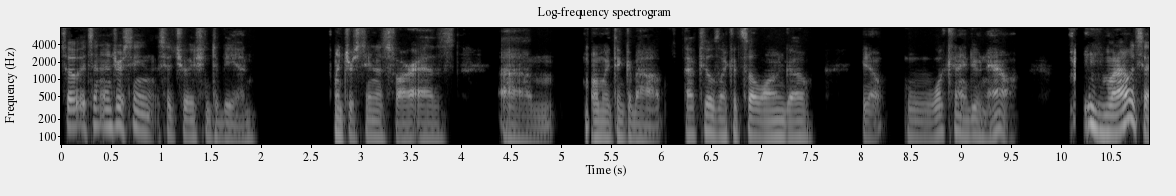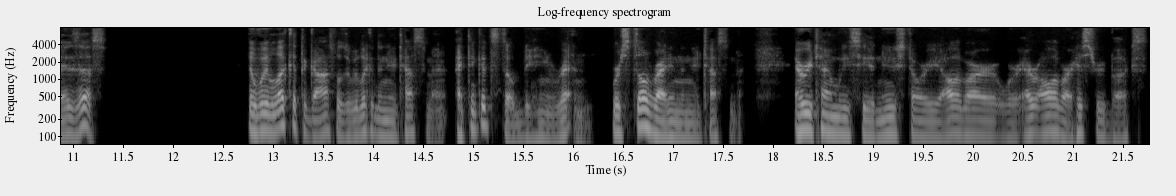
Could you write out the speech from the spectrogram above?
So it's an interesting situation to be in. Interesting as far as um, when we think about that feels like it's so long ago. You know, what can I do now? what I would say is this. If we look at the Gospels, if we look at the New Testament, I think it's still being written. We're still writing the New Testament. Every time we see a news story, all of our we're all of our history books,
